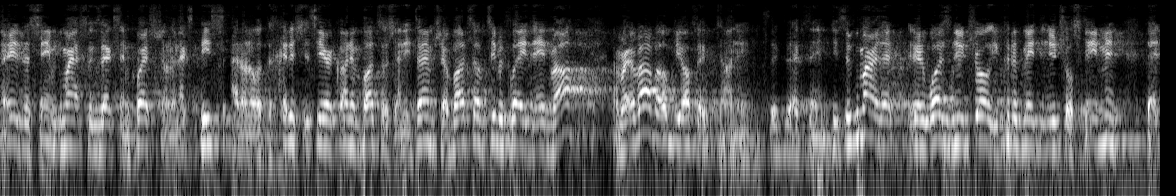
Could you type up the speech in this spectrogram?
Right? The same Gemara asks the exact same question on the next piece. I don't know what the Chiddush is here. Kodim Batzos, anytime Shabbatzov, typically Dein Ra, Amrevava, Obiofik Tani. It's the exact same piece of Gemara that it was neutral. You could have made the neutral statement that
